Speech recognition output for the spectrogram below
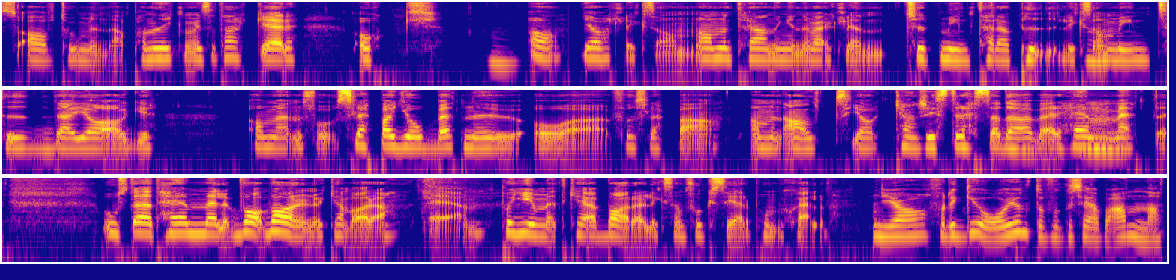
så avtog mina panikångestattacker och Mm. ja, jag har varit liksom, ja men träningen är verkligen typ min terapi liksom, Mm. min tid där jag ja men får släppa jobbet nu och får släppa ja men allt jag kanske är stressad Mm. över, hemmet, ostädat hem eller vad, vad det nu kan vara. Eh, på gymmet kan jag bara liksom fokusera på mig själv. Ja, för det går ju inte att fokusera på annat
